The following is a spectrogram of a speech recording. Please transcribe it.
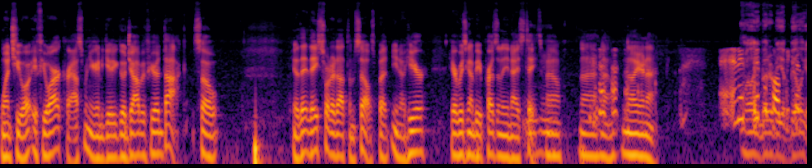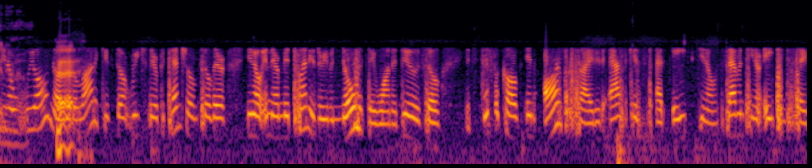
once you are, if you are a craftsman, you're going to get a good job if you're a doc. So, you know, they, they sort it out themselves. But, you know, here, everybody's going to be president of the United States. No, no, no, no, you're not. And it's Well, you difficult be a because you know we all know that a lot of kids don't reach their potential until they're you know in their mid twenties or even know what they want to do. So it's difficult in our society to ask kids at eight, you know, seventeen or eighteen to say,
